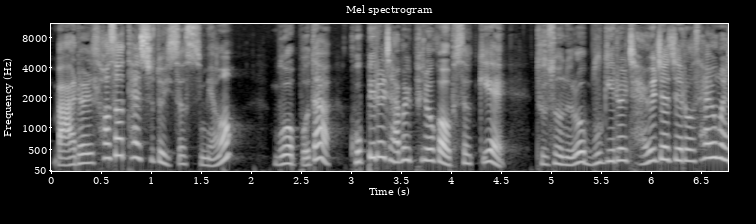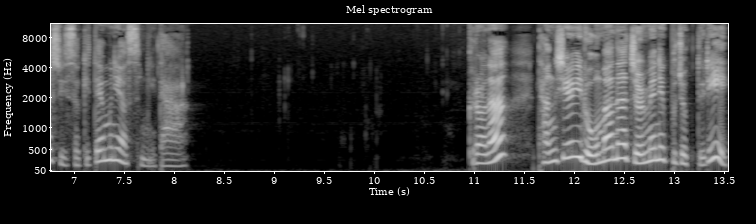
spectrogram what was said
말을 서서 탈 수도 있었으며 무엇보다 고삐를 잡을 필요가 없었기에 두 손으로 무기를 자유자재로 사용할 수 있었기 때문이었습니다. 그러나 당시의 로마나 절메닉 부족들이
